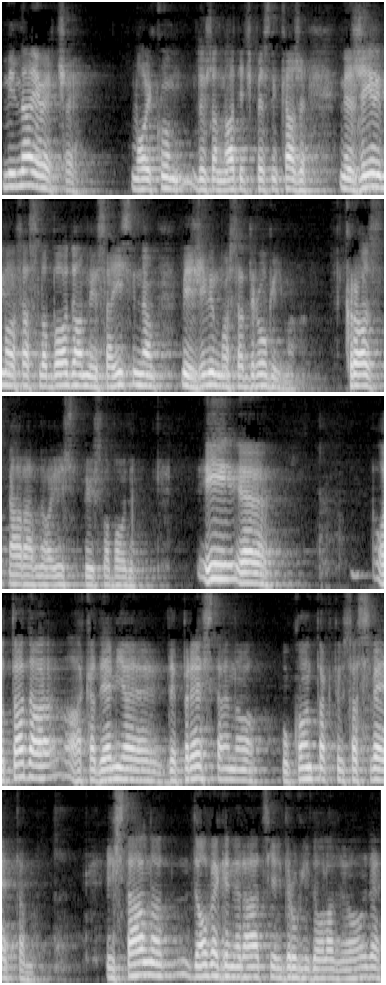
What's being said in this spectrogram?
ni najveće. Moj kum Dušan Matić pesnik kaže, ne živimo sa slobodom ni sa istinom, mi živimo sa drugima. Kroz, naravno, istinu i slobodu. I e, od tada akademija je deprestano u kontaktu sa svetom. I stalno nove generacije i drugi dolaze ovde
